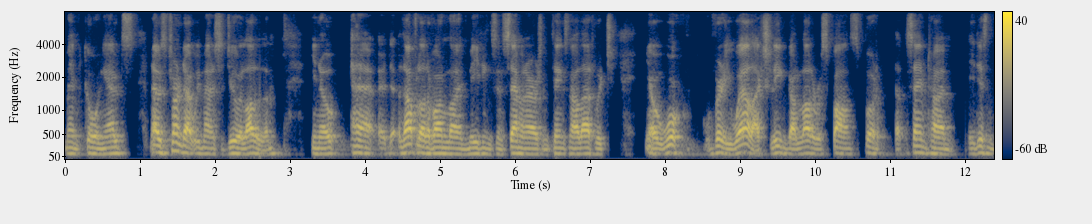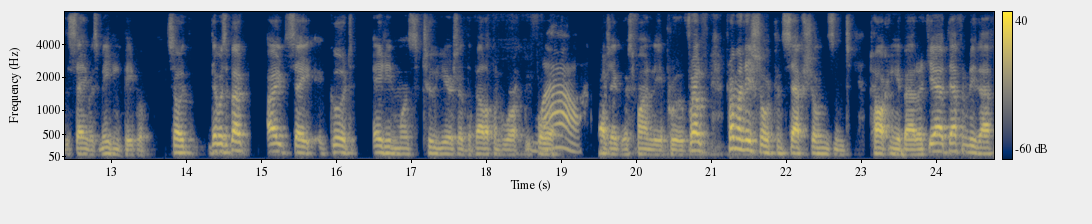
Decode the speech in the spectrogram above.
meant going out. Now, it's turned out we managed to do a lot of them. You know, uh, an awful lot of online meetings and seminars and things and all that, which you know work very well actually, and got a lot of response. But at the same time, it isn't the same as meeting people. So there was about, I'd say, a good 18 months to two years of development work before wow. the project was finally approved. Well, from initial conceptions and talking about it, yeah, definitely that.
